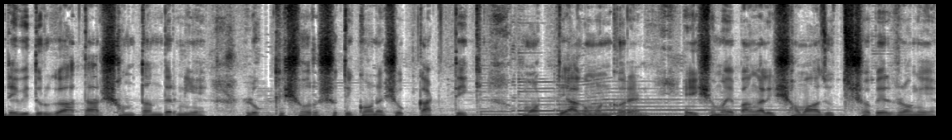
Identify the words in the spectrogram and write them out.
দেবী দুর্গা তার সন্তানদের নিয়ে লক্ষ্মী সরস্বতী, গণেশ ও কার্তিক মর্তে আগমন করেন। এই সময় বাঙালি সমাজ উৎসবের রঙে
